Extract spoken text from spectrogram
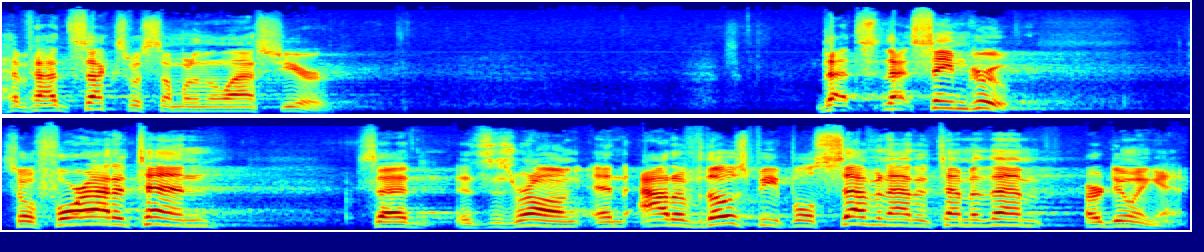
have had sex with someone in the last year. That's that same group. So four out of 10 said this is wrong, and out of those people, seven out of 10 of them are doing it.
